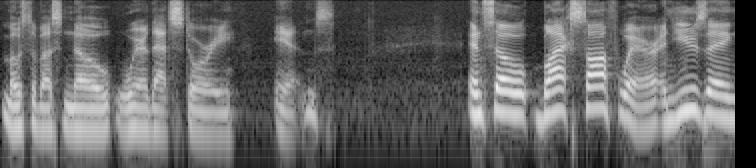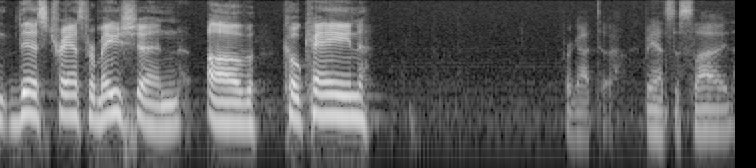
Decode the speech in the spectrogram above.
most of us know where that story ends. And so, black software and using this transformation of cocaine forgot to advance the slide.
